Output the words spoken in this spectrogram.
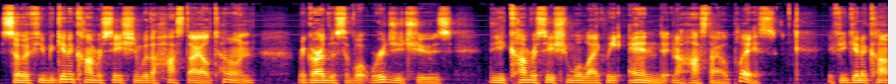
So if you begin a conversation with a hostile tone, regardless of what words you choose, the conversation will likely end in a hostile place if you a,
